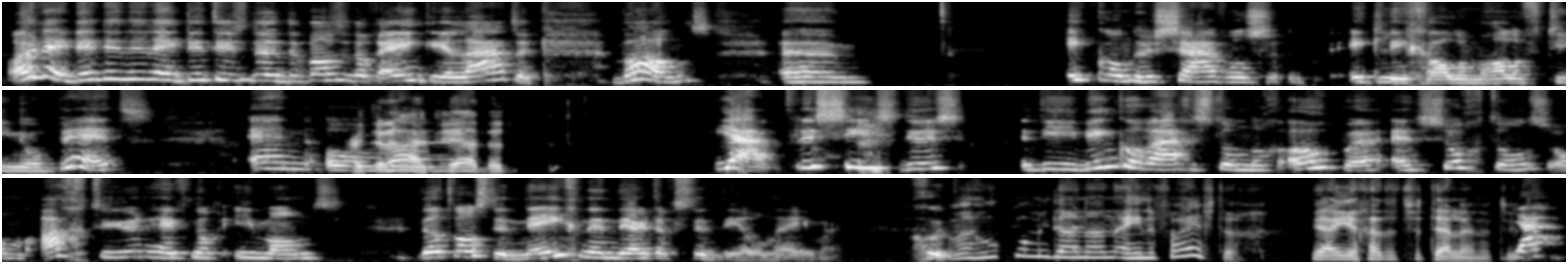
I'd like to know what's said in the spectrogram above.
oh nee, nee, nee, nee, nee, dit is, dat was nog één keer later. Want ehm, ik kon dus s'avonds, ik lig al om half tien op bed. En om, Uiteraard, ja. Dat, ja, precies. Dus die winkelwagen stond nog open. En 's ochtends om 8 uur heeft nog iemand. Dat was de 39ste deelnemer. Goed. maar hoe kom je dan aan 51? Ja, je gaat het vertellen natuurlijk. Ja.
